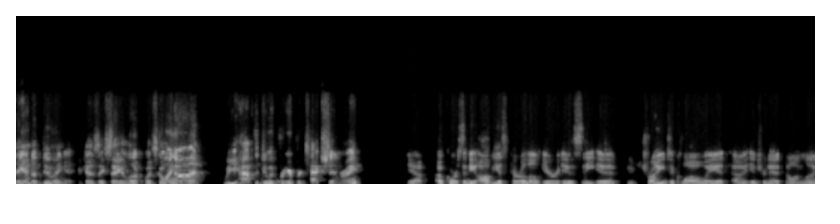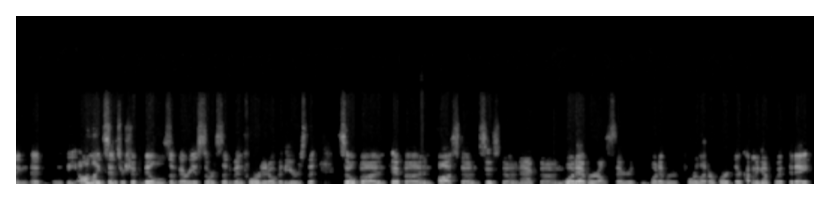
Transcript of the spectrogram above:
they end up doing it because they say, look, what's going on? We have to do it for your protection, right? Yeah, of course. And the obvious parallel here is the uh, trying to claw away at uh, internet online, uh, the online censorship bills of various sorts that have been forwarded over the years, the SOPA and PIPA and FOSTA and SESTA and ACTA and whatever else there, whatever four letter word they're coming up with today.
